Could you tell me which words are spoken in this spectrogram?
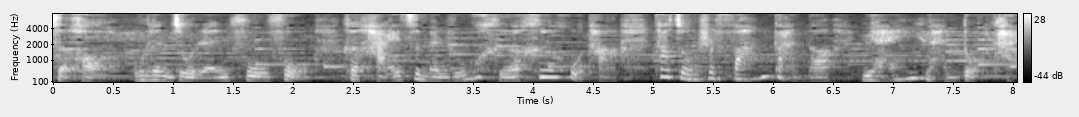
此后，无论主人夫妇和孩子们如何呵护它，它总是反感的远远躲开。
